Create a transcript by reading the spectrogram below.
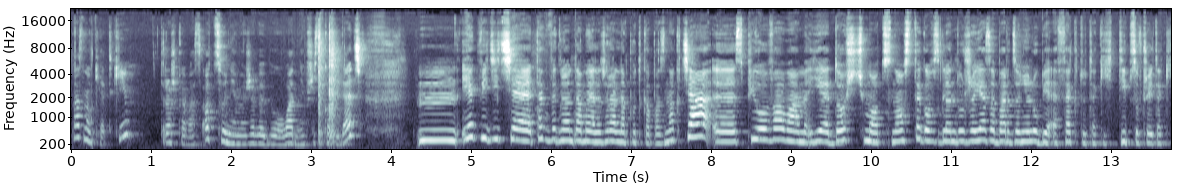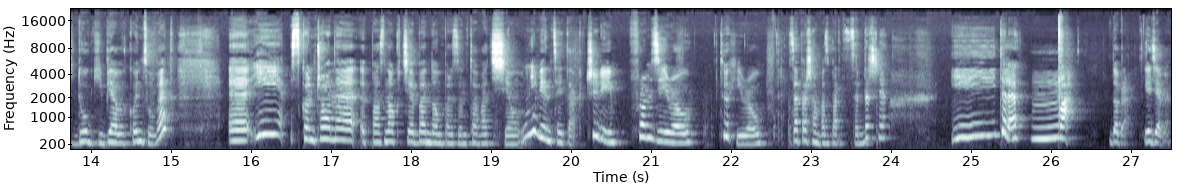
paznokietki. Troszkę Was odsuniemy, żeby było ładnie wszystko widać. Mm, Jak widzicie, tak wygląda moja naturalna płytka paznokcia. Y, Spiłowałam je dość mocno, z tego względu, że ja za bardzo nie lubię efektu takich tipsów, czyli takich długich, białych końcówek. E, I skończone paznokcie będą prezentować się mniej więcej tak, czyli from zero to hero. Zapraszam Was bardzo serdecznie. I tyle. Mua! Dobra, jedziemy.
